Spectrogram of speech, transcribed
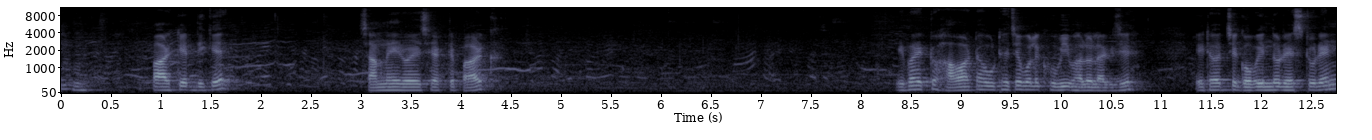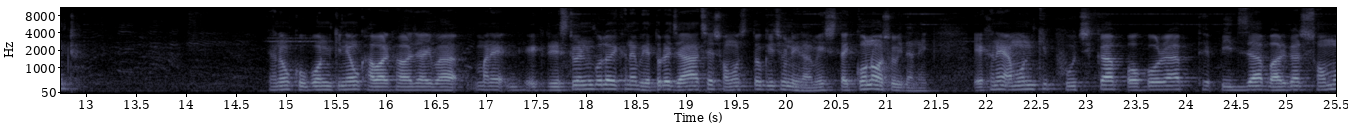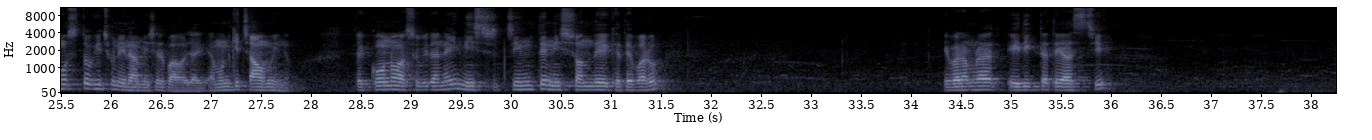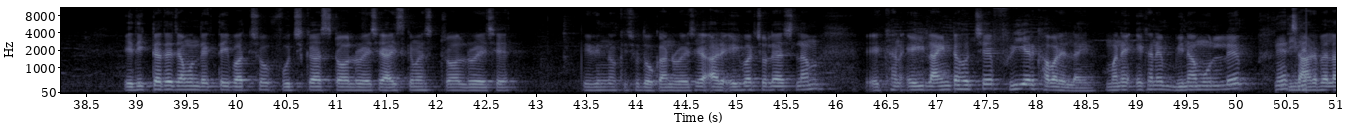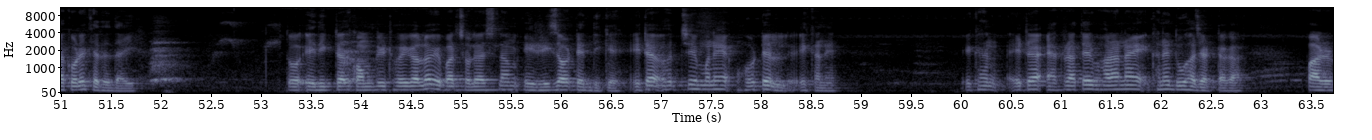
পার্কের দিকে। সামনেই রয়েছে একটা পার্ক। এবার একটু হাওয়াটা উঠেছে বলে খুবই ভালো লাগছে। এটা হচ্ছে গোবিন্দ রেস্টুরেন্ট। এখানেও কুপন কিনেও খাবার খাওয়া যায় বা মানে রেস্টুরেন্টগুলো এখানে ভেতরে যা আছে সমস্ত কিছু নিরামিষ, তাই কোনো অসুবিধা নেই। এখানে এমনকি ফুচকা, পকোড়া পিৎজা, বার্গার সমস্ত কিছু নিরামিষের পাওয়া যায়, এমনকি চাউমিনও। তাই কোনো অসুবিধা নেই, নিশ্চিন্তে, নিঃসন্দেহে খেতে পারো। এবার আমরা এই দিকটাতে আসছি। এদিকটাতে যেমন দেখতেই পাচ্ছ, ফুচকা স্টল রয়েছে, আইসক্রিমের স্টল রয়েছে। বিভিন্ন কিছু দোকান রয়েছে। আর এইবার চলে আসলাম এখানে এই লাইনটা হচ্ছে ফ্রি এর খাবারের লাইন। মানে এখানে বিনামূল্যে চার বেলা করে খেতে দেয়। তো এই দিকটা কমপ্লিট হয়ে গেল এবার চলে আসলাম এই রিসর্টের দিকে। এটা হচ্ছে মানে হোটেল এখানে। এখান এটা এক রাতের ভাড়া নেয় এখানে দু হাজার টাকা পার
